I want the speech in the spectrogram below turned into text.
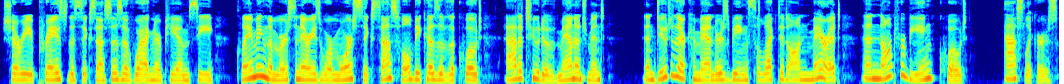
Shari praised the successes of Wagner PMC, claiming the mercenaries were more successful because of the quote, attitude of management, and due to their commanders being selected on merit and not for being, quote, asslickers.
